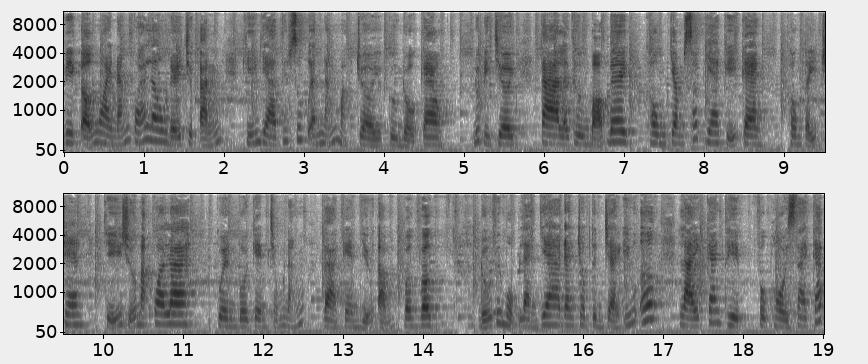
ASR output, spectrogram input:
việc ở ngoài nắng quá lâu để chụp ảnh khiến da tiếp xúc với ánh nắng mặt trời cường độ cao. Lúc đi chơi, ta lại thường bỏ bê, không chăm sóc da kỹ càng, không tẩy trang, chỉ rửa mặt qua loa, quên bôi kem chống nắng và kem dưỡng ẩm, vân vân. Đối với một làn da đang trong tình trạng yếu ớt lại can thiệp phục hồi sai cách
